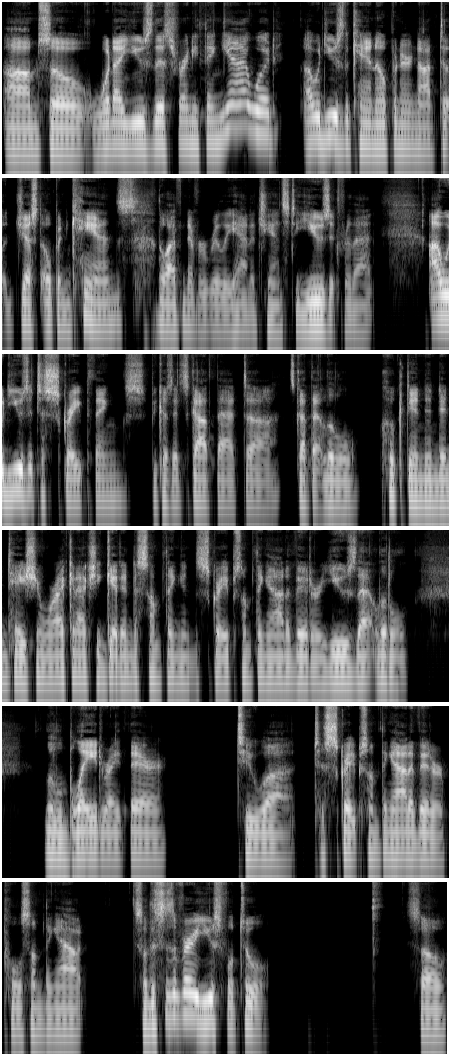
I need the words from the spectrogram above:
Um, so would I use this for anything? Yeah, I would. I would use the can opener not to just open cans, though I've never really had a chance to use it for that. I would use it to scrape things because it's got that uh, it's got that little hooked in indentation where I can actually get into something and scrape something out of it, or use that little little blade right there to uh, to scrape something out of it or pull something out. So this is a very useful tool. So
